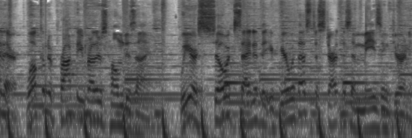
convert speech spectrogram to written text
Hi there. Welcome to Property Brothers Home Design. We are so excited that you're here with us to start this amazing journey.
